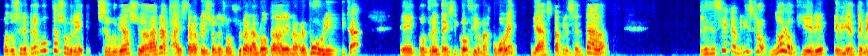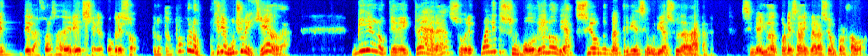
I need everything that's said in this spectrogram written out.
Cuando se le pregunta sobre seguridad ciudadana, ahí está la presión de censura, la nota de la República, eh, con 35 firmas, como ven, ya está presentada. Les decía que el ministro no lo quiere, evidentemente, las fuerzas de derecha en el Congreso, pero tampoco lo quiere mucho la izquierda. Miren lo que declara sobre cuál es su modelo de acción en materia de seguridad ciudadana. Si me ayudan con esa declaración, por favor.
